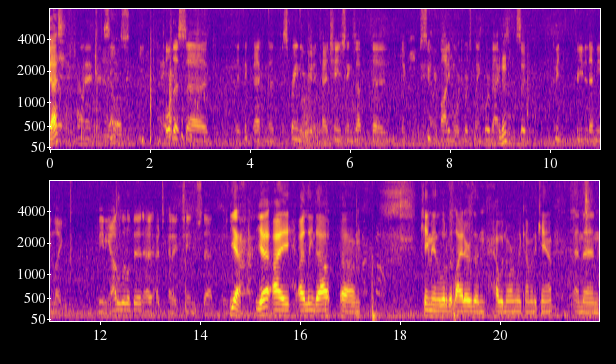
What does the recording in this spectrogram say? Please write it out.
up, guys? You told us, uh, I think back in the, the spring, that you were going to kind of change things up to like suit your body more towards playing quarterback. Mhm. So, I mean, for you, did that mean like leaning out a little bit? How, how'd you kind of change that? Yeah, yeah. I I leaned out, um, came in a little bit lighter than I would normally come into camp, and then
